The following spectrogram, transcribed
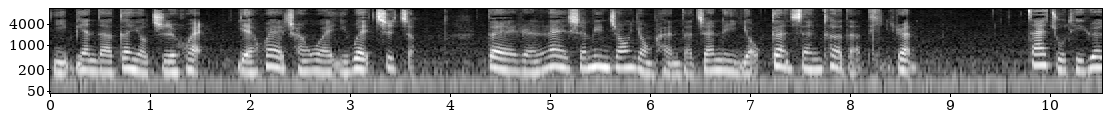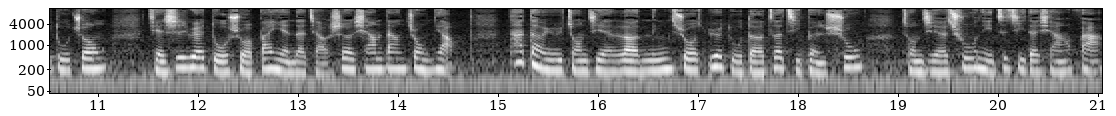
你变得更有智慧，也会成为一位智者，对人类生命中永恒的真理有更深刻的体认。在主题阅读中，检视阅读所扮演的角色相当重要。它等于总结了您所阅读的这几本书，总结出你自己的想法。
